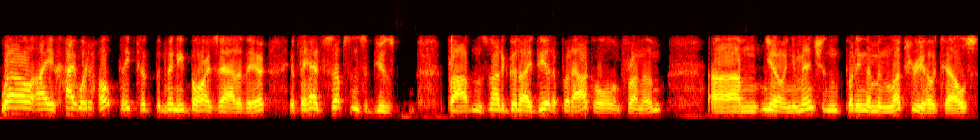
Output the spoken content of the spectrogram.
Well, I, I would hope they took the mini bars out of there. If they had substance abuse problems, not a good idea to put alcohol in front of them. Um, you know, and you mentioned putting them in luxury hotels.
